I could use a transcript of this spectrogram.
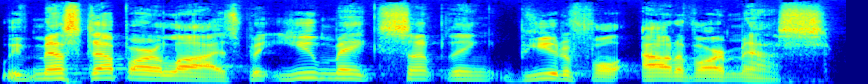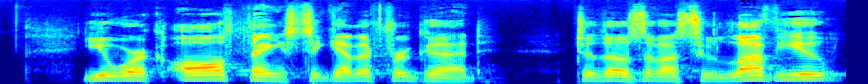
We've messed up our lives, but you make something beautiful out of our mess. You work all things together for good to those of us who love you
